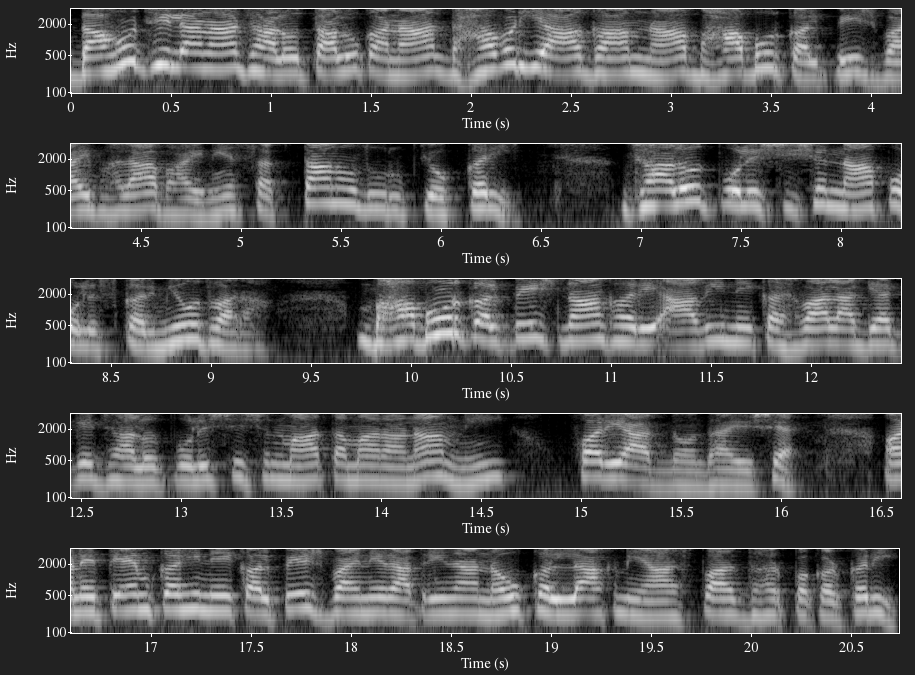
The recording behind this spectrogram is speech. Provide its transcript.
દાહોદ જિલ્લાના ઝાલોદ તાલુકાના ધાવડિયા ગામના ભાબુર કલ્પેશભાઈ ભલાભાઈને સત્તાનો દુરુપયોગ કરી ઝાલોદ પોલીસ સ્ટેશનના પોલીસ કર્મીઓ દ્વારા ભાભોર કલ્પેશના ઘરે આવીને કહેવા લાગ્યા કે ઝાલોદ પોલીસ સ્ટેશનમાં તમારા નામની ફરિયાદ નોંધાઈ છે અને તેમ કહીને કલ્પેશભાઈને રાત્રિના નવ કલાકની આસપાસ ધરપકડ કરી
